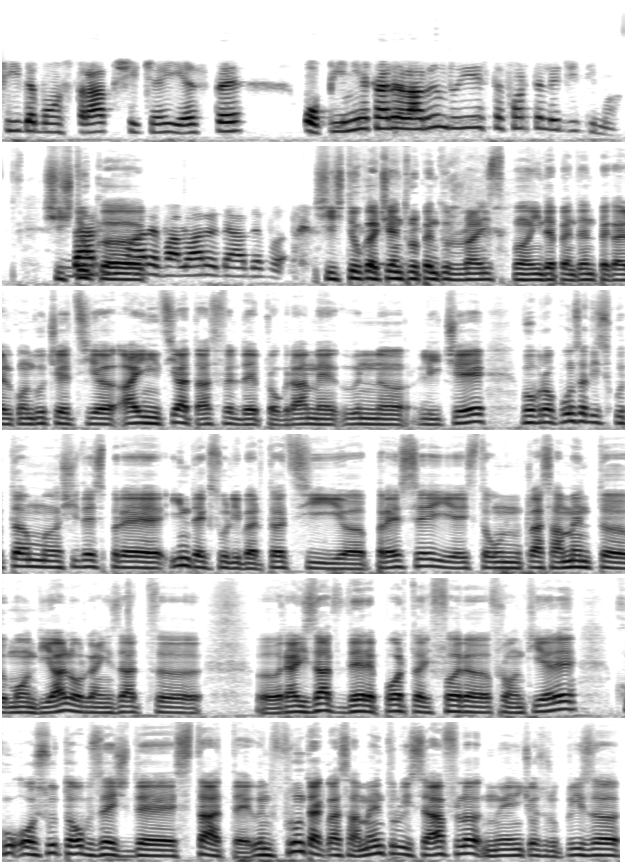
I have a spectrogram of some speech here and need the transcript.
fi demonstrat și ce este uh, opinie care la rândul ei este foarte legitimă. Și știu dar că, nu are valoare de adevăr. Și știu că Centrul pentru Jurnalism Independent pe care îl conduceți uh, a inițiat astfel de programe în uh, licee. Vă propun să discutăm uh, și despre Indexul Libertății Presei. Este un clasament mondial organizat realizat de Reporteri Fără Frontiere, cu 180 de state. În fruntea clasamentului se află, nu e nicio surpriză,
